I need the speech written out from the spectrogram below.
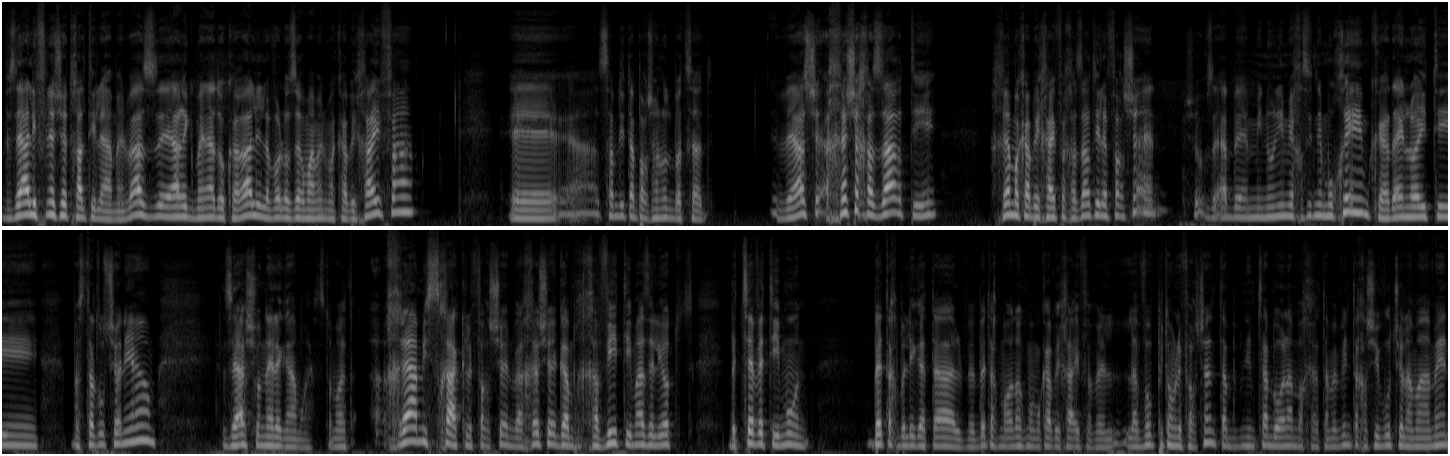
וזה היה לפני שהתחלתי לאמן. ואז אה, אריק בנאדו קרא לי לבוא לעוזר מאמן מכבי חיפה, אה, שמתי את הפרשנות בצד. ואז. אחרי שחזרתי, אחרי מכבי חיפה חזרתי לפרשן, שוב, זה היה במינונים יחסית נמוכים, כי עדיין לא הייתי בסטטוס שאני היום, זה היה שונה לגמרי. זאת אומרת, אחרי המשחק לפרשן, ואחרי שגם חוויתי מה זה להיות בצוות אימון, בטח בליגת העל, ובטח מועדון כמו מכבי חיפה, ולבוא פתאום לפרשן, אתה נמצא בעולם אחר, אתה מבין את החשיבות של המאמן,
